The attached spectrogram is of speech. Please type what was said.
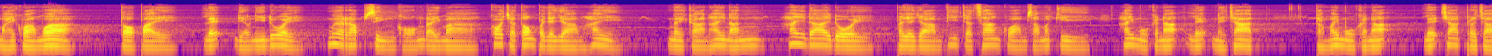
หมายความว่า ต่อไป และเดี๋ยวนี้ด้วย เมื่อรับสิ่งของใดมาก็จะต้องพยายามให้ ในการให้นั้น ให้ได้โดย พยายามที่จะสร้างความสามัคคี ให้หมู่คณะและในชาติทำให้หมู่คณะและชาติประชา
